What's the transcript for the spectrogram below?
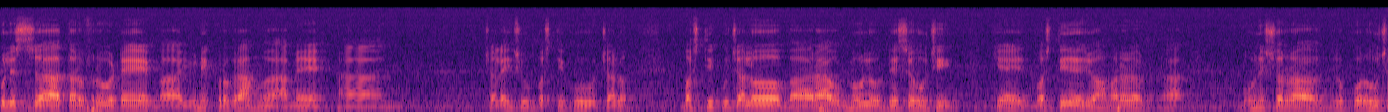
पुलिस तरफ गोटे यूनिक प्रोग्राम आम चलू बस्ती को चलो बस्ती को चलो रा मूल उद्देश्य हूँ कि बस्ती रे जो आमर भुवनेश्वर लोक रोच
